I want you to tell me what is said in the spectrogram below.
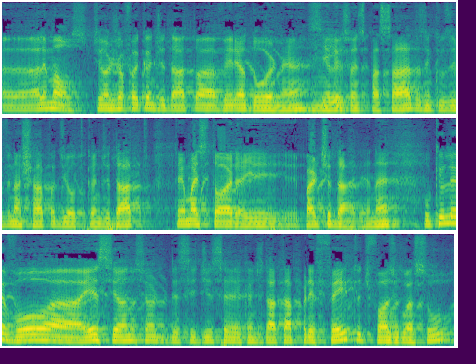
Uh, Alemão, o senhor já foi candidato a vereador, né? Sim. Em eleições passadas, inclusive na chapa de outro candidato. Tem uma história aí partidária, né? O que o levou a esse ano o senhor decidir ser candidato a prefeito de Foz do Iguaçu?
